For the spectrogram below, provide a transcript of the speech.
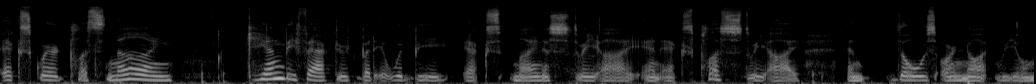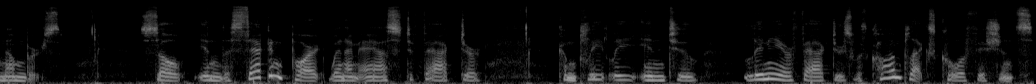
x squared plus 9 can be factored, but it would be x minus 3i and x plus 3i, and those are not real numbers. So in the second part, when I'm asked to factor completely into linear factors with complex coefficients,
